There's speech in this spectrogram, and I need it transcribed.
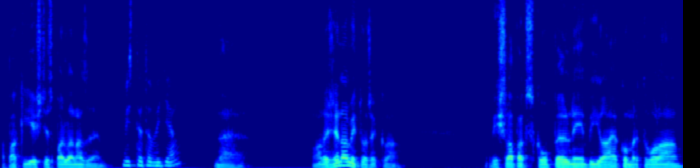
a pak jí ještě spadla na zem. Vy jste to viděl? Ne, ale žena mi to řekla. Vyšla pak z koupelny, bílá jako mrtvola,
